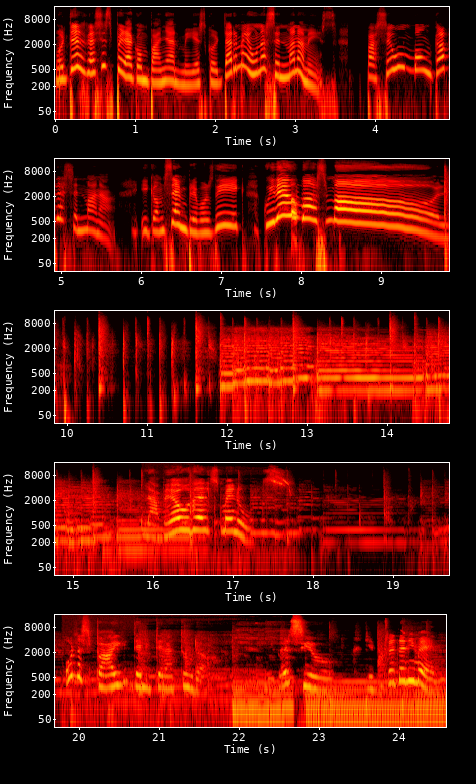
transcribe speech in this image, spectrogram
Moltes gràcies per acompanyar-me i escoltar-me una setmana més. Passeu un bon cap de setmana i, com sempre vos dic, cuideu-vos molt! La veu dels menuts. Un espai de literatura, diversió i entreteniment.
